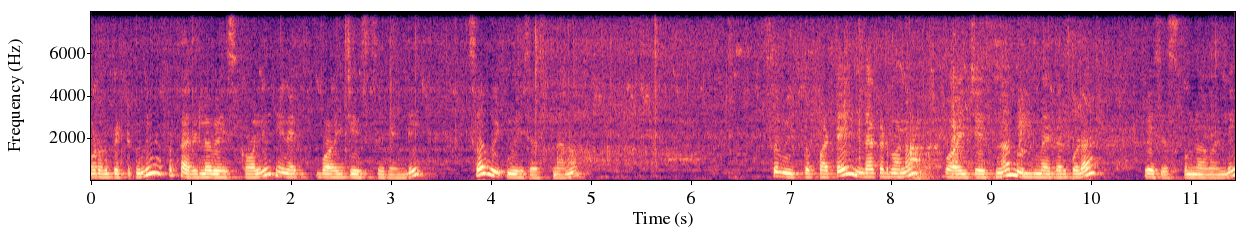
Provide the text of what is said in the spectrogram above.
ఉడకబెట్టుకుని ఒక కర్రీలో వేసుకోవాలి. నేనైతే బాయిల్ చేస్తానండి. సో వీటిని వేసేస్తున్నాను. సో వీటితో పాటే ఇందాక మనం బాయిల్ చేసిన మిల్ మేకర్ కూడా వేసేసుకుందామండి.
